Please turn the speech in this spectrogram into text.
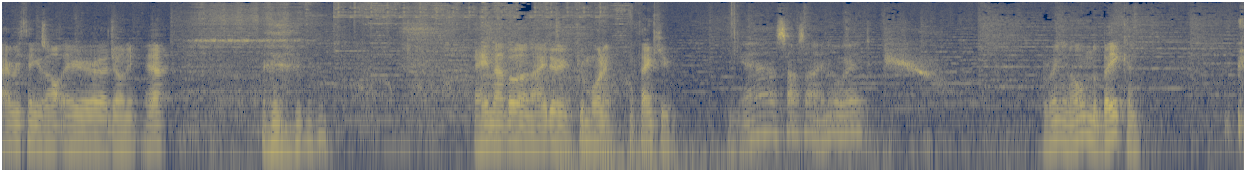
Everything is hot here, uh, Johnny. Yeah. hey, Bullen, how you doing? Good morning. thank you. Yeah, like I know, right? Bringing home the bacon.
